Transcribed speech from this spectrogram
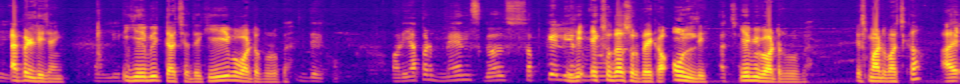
है। एप्पल डिज़ाइन ये भी टच है देखिए ये भी वाटर प्रूफ है। देखो। और यहाँ पर मेंस गर्ल्स सबके लिए ये एक सौ दस रुपये का ओनली अच्छा। ये भी वाटर प्रूफ है। स्मार्ट वॉच का? आई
